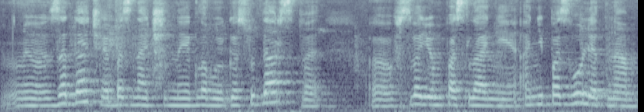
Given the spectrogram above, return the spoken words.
э, задачи, обозначенные главой государства э, в своем послании, они позволят нам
